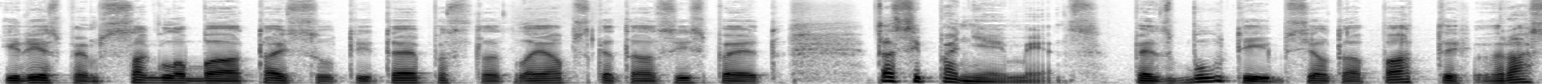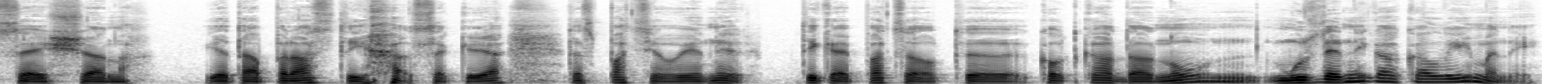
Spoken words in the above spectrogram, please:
ir iespējams saglabāt, aizsūtīt e-pastā, lai apskatās, izpēta. Tas ir paņēmiens. Pēc būtības jau tā pati rasēšana, ja tā prasti jāsaka, ja, tas pats jau vien ir tikai pacelt eh, kaut kādā nu, mūsdienīgākā līmenī.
